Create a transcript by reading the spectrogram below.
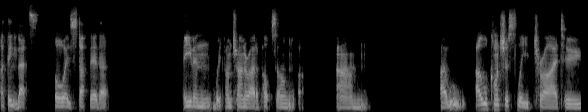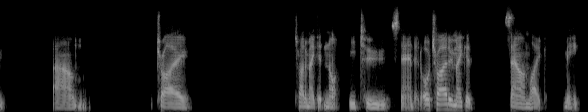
I think that's always stuck there that even if I'm trying to write a pop song, um, I will, I will consciously try to, um, try, try to make it not be too standard or try to make it sound like me.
